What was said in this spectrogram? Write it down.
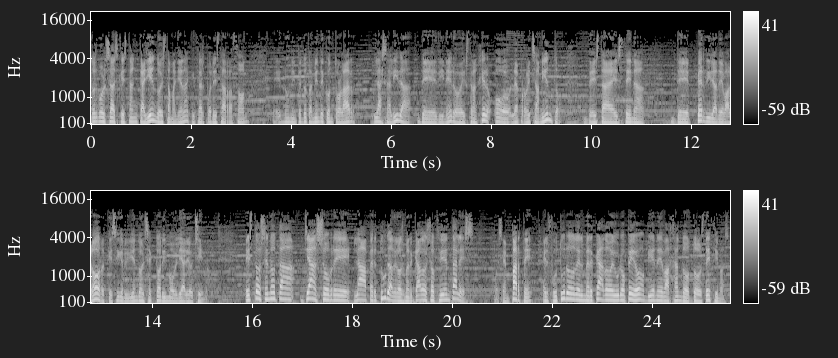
dos bolsas que están cayendo esta mañana, quizás por esta razón, en un intento también de controlar la salida de dinero extranjero o el aprovechamiento de esta escena de pérdida de valor que sigue viviendo el sector inmobiliario chino. Esto se nota ya sobre la apertura de los mercados occidentales. Pues en parte, el futuro del mercado europeo viene bajando dos décimas.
